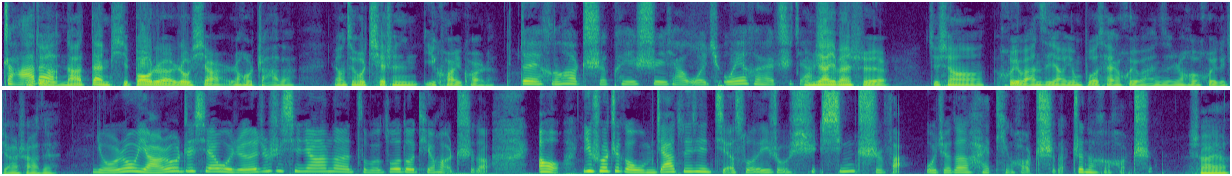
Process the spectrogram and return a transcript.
炸啊，的，对，拿蛋皮包着肉馅儿，然后炸的，然后最后切成一块儿一块儿的。对，很好吃，可以试一下。我去，我也很爱吃袈裟。我们家一般是就像烩丸子一样，用菠菜烩丸子，然后烩个袈裟在。牛肉、羊肉这些，我觉得就是新疆的，怎么做都挺好吃的。哦，一说这个，我们家最近解锁了一种新新吃法，我觉得还挺好吃的，真的很好吃。啥呀？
